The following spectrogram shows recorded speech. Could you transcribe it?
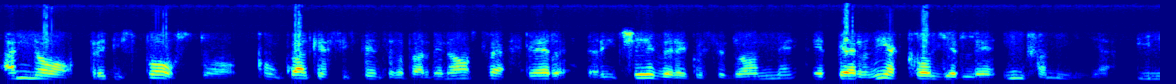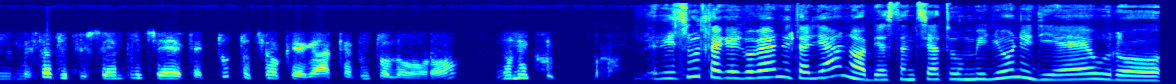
hanno predisposto con qualche assistenza da parte nostra per ricevere queste donne e per riaccoglierle in famiglia. Il messaggio più semplice è che tutto ciò che è accaduto loro non è colpa Risulta che il governo italiano abbia stanziato un milione di euro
